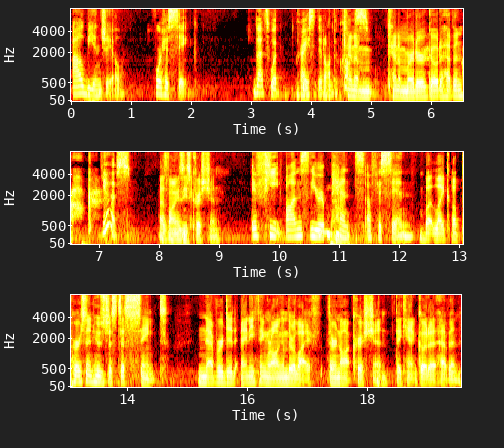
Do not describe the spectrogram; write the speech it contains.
I'll be in jail for his sake. That's what Christ did on the cross. Can a can a murderer go to heaven oh, yes. as long as he's Christian? If he honestly repents of his sin. But like a person who's just a saint, never did anything wrong in their life, they're not Christian. They can't go to heaven.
